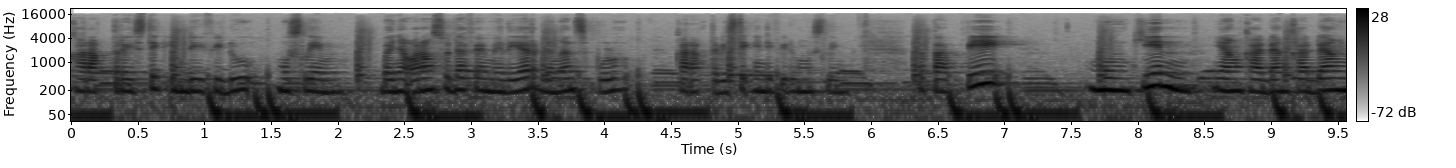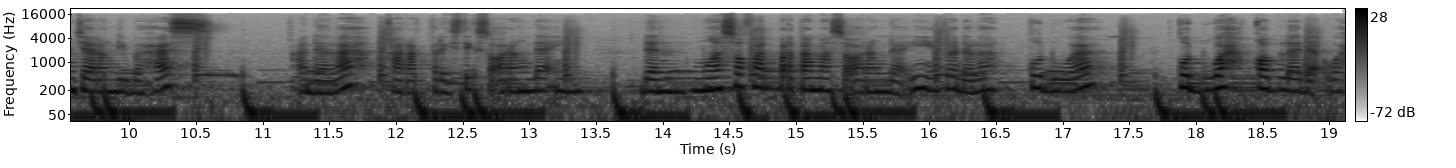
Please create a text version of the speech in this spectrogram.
karakteristik individu muslim. Banyak orang sudah familiar dengan 10 karakteristik individu muslim. Tetapi mungkin yang kadang-kadang jarang dibahas adalah karakteristik seorang dai. Dan muasafat pertama seorang dai itu adalah kudwa kudwah qabla dakwah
